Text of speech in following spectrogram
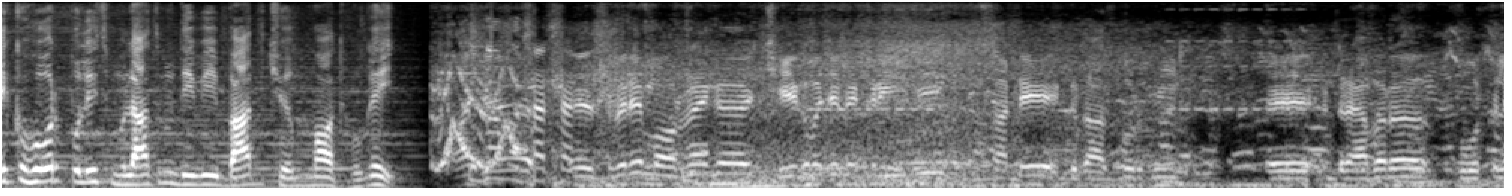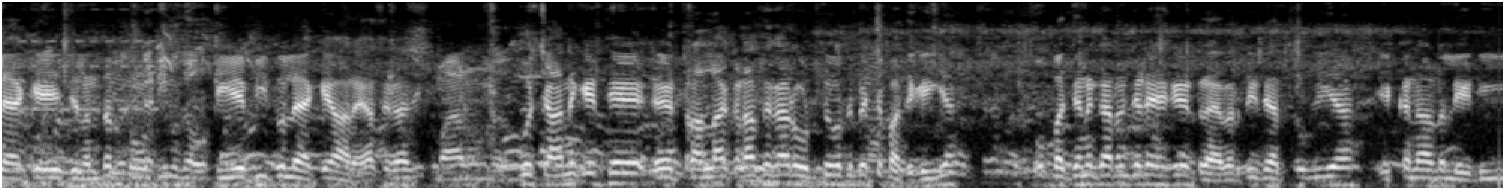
ਇੱਕ ਹੋਰ ਪੁਲਿਸ ਮੁਲਾਜ਼ਮ ਦੀ ਵੀ ਬਾਅਦ 'ਚ ਮੌਤ ਹੋ ਗਈ। ਸਵੇਰੇ ਮਾਰਨਿੰਗ 6 ਕੁ ਵਜੇ ਦੇ ਕਰੀਬ ਜੀ ਸਾਡੇ ਗੁਰਦਾਸਪੁਰ ਦੀ ਡਰਾਈਵਰ ਫੋਰਸ ਲੈ ਕੇ ਜਲੰਧਰ ਤੋਂ ਟੀਏਪੀ ਤੋਂ ਲੈ ਕੇ ਆ ਰਿਹਾ ਸੀਗਾ ਜੀ। ਉਹ ਅਚਾਨਕ ਇੱਥੇ ਟਰਾਲਾ ਖੜਾ ਸੀਗਾ, ਰੋਡ ਤੇ ਉਹਦੇ ਵਿੱਚ ਵੱਜ ਗਈ ਆ। ਉਹ ਵੱਜਣ ਕਾਰਨ ਜਿਹੜੇ ਹੈਗੇ ਡਰਾਈਵਰ ਦੀ ਡੈਥ ਹੋ ਗਈ ਆ। ਇੱਕ ਨਾਲ ਲੇਡੀ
